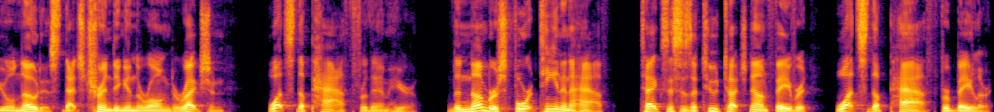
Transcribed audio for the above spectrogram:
you'll notice that's trending in the wrong direction. What's the path for them here? The number's 14 and a half. Texas is a two touchdown favorite. What's the path for Baylor?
